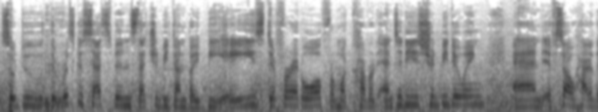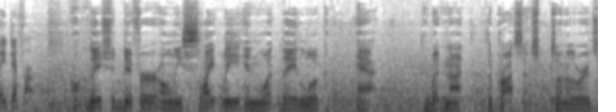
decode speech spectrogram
So, do the risk assessments that should be done by BAs differ at all from what covered entities should be doing? And if so, how do they differ? They should differ only slightly in what they look at, but not the process. So, in other words,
